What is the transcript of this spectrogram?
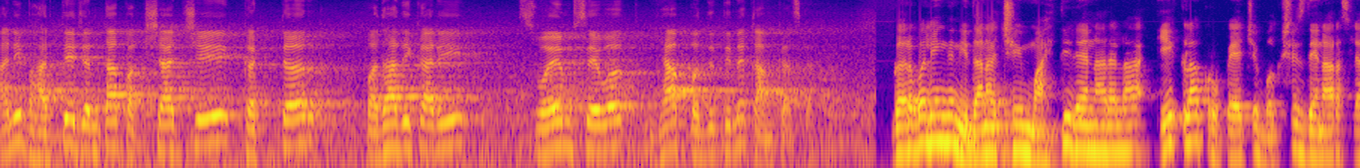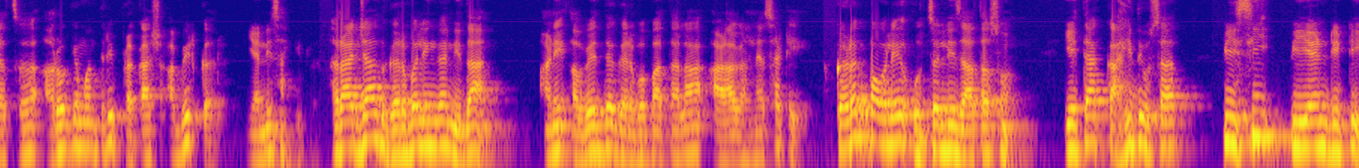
आणि भारतीय जनता पक्षाचे कट्टर पदाधिकारी स्वयंसेवक ह्या पद्धतीने कामकाज करतात. गर्भलिंग निदानाची माहिती देणाऱ्याला एक लाख रुपयाचे बक्षीस देणार असल्याचं आरोग्यमंत्री प्रकाश आंबेडकर यांनी सांगितलं. राज्यात गर्भलिंग निदान आणि अवैध गर्भपाताला आळा घालण्यासाठी कडक पावले उचलली जात असून येत्या काही दिवसात पीसीपीएन डी टी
